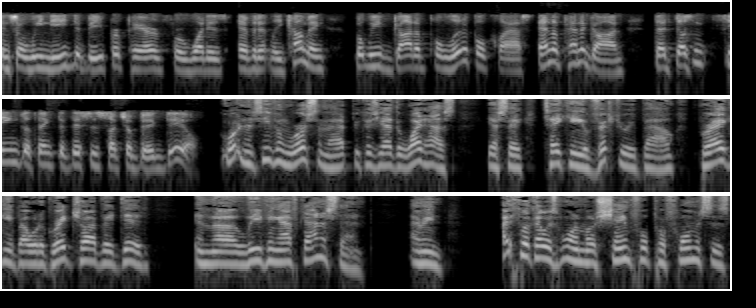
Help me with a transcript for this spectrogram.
And so we need to be prepared for what is evidently coming. But we've got a political class and a Pentagon that doesn't seem to think that this is such a big deal. Gordon, it's even worse than that because you had the White House yesterday taking a victory bow, bragging about what a great job they did in uh, leaving Afghanistan. I mean, I thought that was one of the most shameful performances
